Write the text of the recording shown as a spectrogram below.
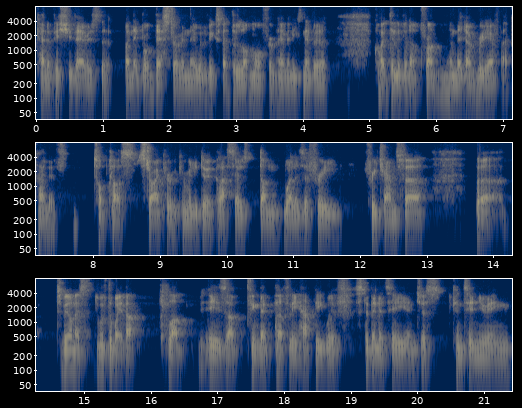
kind of issue there is that when they brought Destro in, they would have expected a lot more from him, and he's never quite delivered up front. And they don't really have that kind of top class striker who can really do it. Palacio's done well as a free free transfer, but to be honest, with the way that club is, I think they're perfectly happy with stability and just continuing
